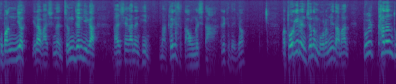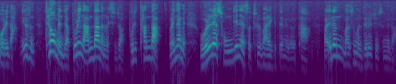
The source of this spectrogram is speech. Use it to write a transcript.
호박력이라고 할 수 있는 정전기가 발생하는 힘, 막 거기서 따온 것이다. 이렇게 되죠. 뭐 독일은 저는 모릅니다만 불타는 돌이다. 이것은 태우면 이제 불이 난다는 것이죠. 불이 탄다. 왜냐하면 원래 송진에서 출발했기 때문에 그렇다. 뭐 이런 말씀을 드릴 수 있습니다.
